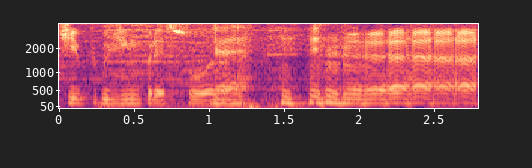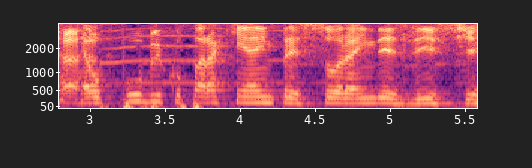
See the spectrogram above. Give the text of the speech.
típico de impressora. É. é o público para quem a impressora ainda existe.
